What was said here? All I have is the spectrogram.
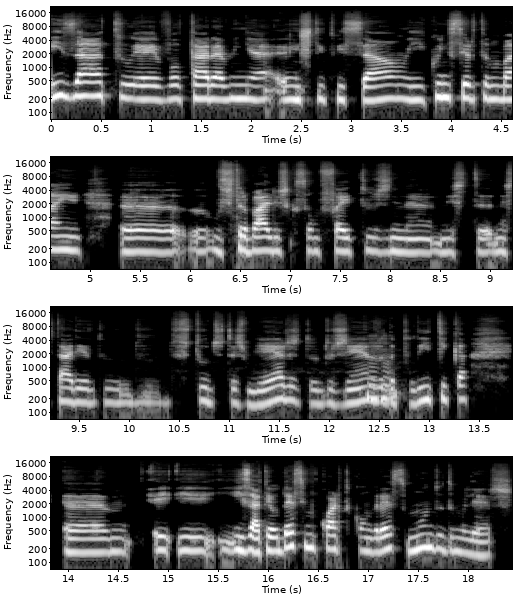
Exato, é voltar à minha instituição e conhecer também uh, os trabalhos que são feitos na, neste, nesta área do, do, dos estudos das mulheres, do, do género, uhum. da política. E, e, exato, é o 14 Congresso Mundo de Mulheres.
